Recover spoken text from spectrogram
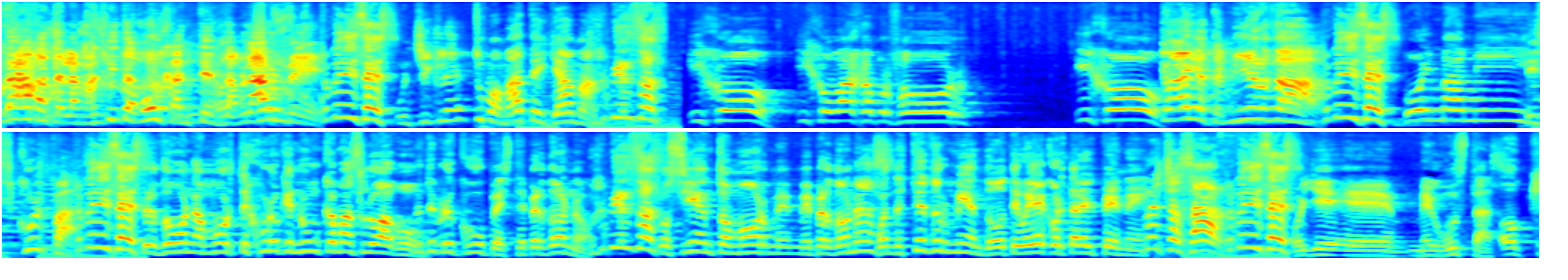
¡Lávate la maldita boca antes de hablarme! ¿Tú qué dices? ¿Un chicle? Tu mamá te llama. ¿Qué piensas? Hijo, hijo, baja, por favor. ¡Hijo! ¡Cállate, mierda! ¿Qué me dices? Voy, mami. Disculpa. ¿Qué me dices? Perdón, amor, te juro que nunca más lo hago. No te preocupes, te perdono. ¿Qué piensas? Lo siento, amor, ¿me, me perdonas? Cuando estés durmiendo, te voy a cortar el pene. ¡Rechazar! ¿Qué me dices? Oye, eh, me gustas. Ok,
